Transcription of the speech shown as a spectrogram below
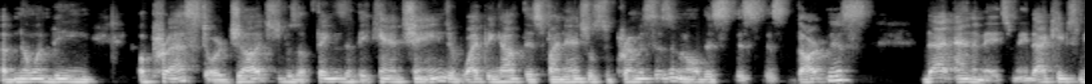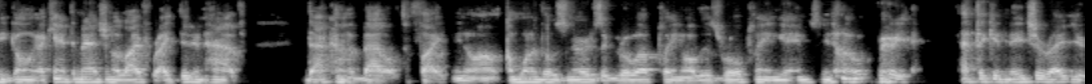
of no one being oppressed or judged because of things that they can't change, of wiping out this financial supremacism and all this, this, this darkness, that animates me. That keeps me going. I can't imagine a life where I didn't have that kind of battle to fight. You know, I'm one of those nerds that grow up playing all those role playing games, you know, very epic in nature, right? You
